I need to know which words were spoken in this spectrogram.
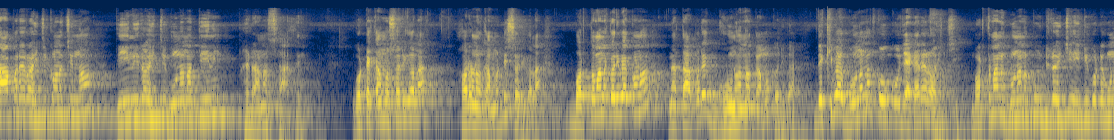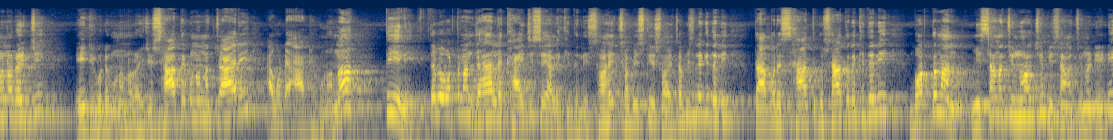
তাপরে রয়েছে কোণ চিহ্ন তিন রয়েছে গুণন তিন ফেডাণ সাত ଗୋଟେ କାମ ସରିଗଲା ହରଣ କାମଟି ସରିଗଲା ବର୍ତ୍ତମାନ କରିବା କ'ଣ ନା ତାପରେ ଗୁଣନ କାମ କରିବା ଦେଖିବା ଗୁଣନ କେଉଁ କେଉଁ ଜାଗାରେ ରହିଛି ବର୍ତ୍ତମାନ ଗୁଣନ କେଉଁଠି ରହିଛି ଏଇଠି ଗୋଟେ ଗୁଣନ ରହିଛି ଏଇଠି ଗୋଟେ ଗୁଣନ ରହିଛି ସାତ ଗୁଣନ ଚାରି ଆଉ ଗୋଟେ ଆଠ ଗୁଣନ ତିନି ତେବେ ବର୍ତ୍ତମାନ ଯାହା ଲେଖା ହେଇଛି ସେୟା ଲେଖିଦେଲି ଶହେ ଛବିଶ କି ଶହେ ଛବିଶ ଲେଖିଦେଲି ତାପରେ ସାତକୁ ସାତ ଲେଖିଦେଲି ବର୍ତ୍ତମାନ ମିଶାଣ ଚିହ୍ନ ଅଛି ମିଶାଣ ଚିହ୍ନଟି ଏଠି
